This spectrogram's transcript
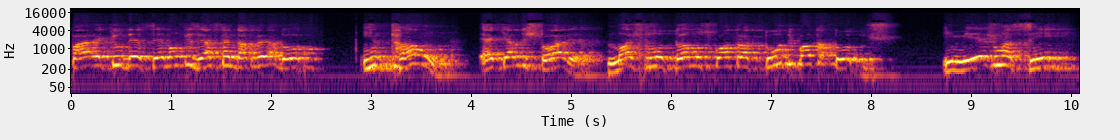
para que o DC não fizesse candidato a vereador. Então, é aquela história. Nós lutamos contra tudo e contra todos. E mesmo assim,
